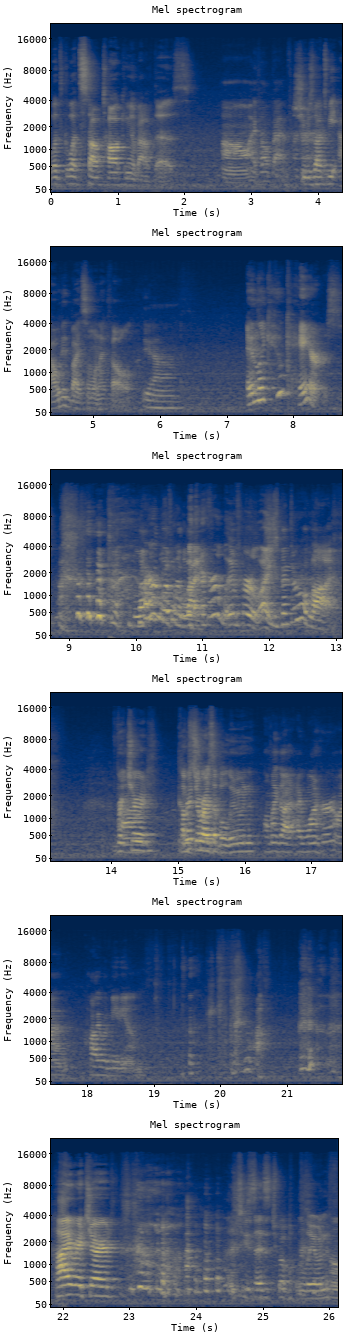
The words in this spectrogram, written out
let's let's stop talking about this. Oh, I felt bad for She her. was about to be outed by someone. I felt, Yeah. And like who cares? Let her live her Let life. her live her She's life. been through a lot. Richard Um, comes to her as a balloon. Oh my god, I want her on Hollywood Medium. Hi, Richard. she says to a balloon Oh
